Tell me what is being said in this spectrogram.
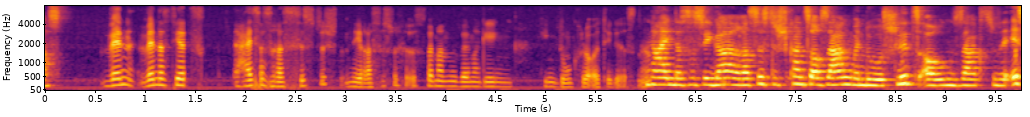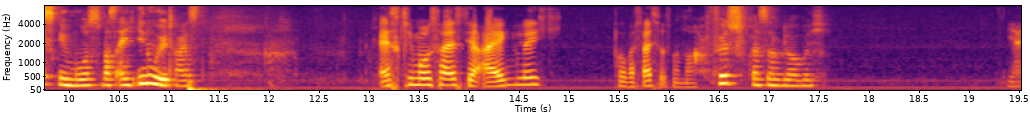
Was? Wenn, wenn das jetzt. Heißt das rassistisch? Nee, rassistisch ist, wenn man, wenn man gegen, gegen Dunkelhäutige ist, ne? Nein, das ist egal. Rassistisch kannst du auch sagen, wenn du Schlitzaugen sagst oder Eskimos, was eigentlich Inuit heißt. Eskimos heißt ja eigentlich. Boah, was heißt das nochmal? Fischfresser, glaube ich. Ja,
